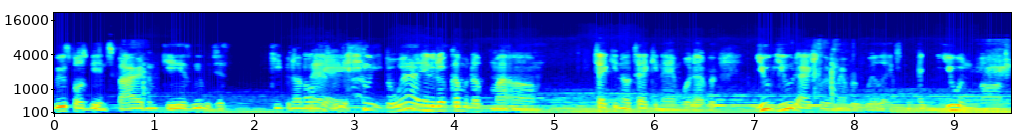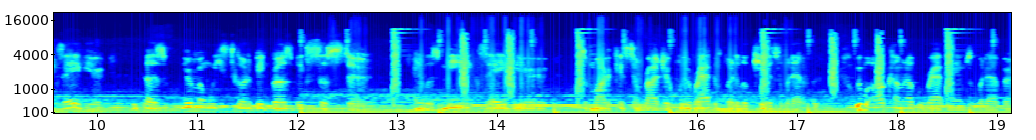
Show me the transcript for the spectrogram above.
we were supposed to be inspiring them kids. We were just keeping up. Okay. We, the way I ended up coming up with my um Teki no Teki name, whatever. You you'd actually remember Will, you and um, Xavier, because you remember we used to go to Big Brothers Big Sister, and it was me, Xavier, Demarcus, and Roger. We were rapping for the little kids or whatever. We were all coming up with rap names or whatever.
